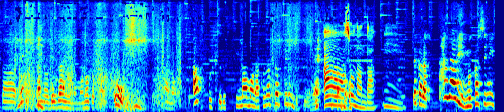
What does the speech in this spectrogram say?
たね、あのデザインのものとかをあのアップする隙間もなくなっちゃってるんですよね。あ あそうなんだ。うん。だからかなり昔に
